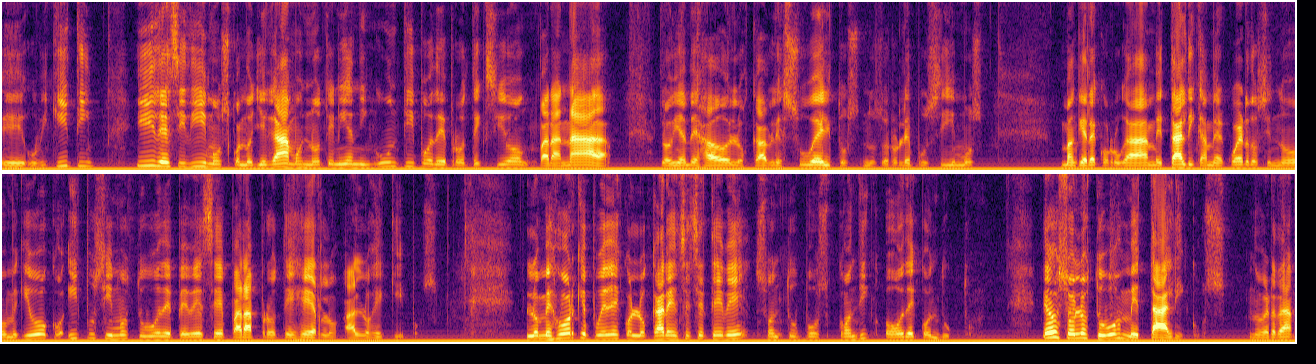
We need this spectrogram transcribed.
eh, Ubiquiti y decidimos cuando llegamos no tenía ningún tipo de protección para nada lo habían dejado los cables sueltos. Nosotros le pusimos manguera corrugada metálica, me acuerdo, si no me equivoco, y pusimos tubo de PVC para protegerlo a los equipos. Lo mejor que puedes colocar en CCTV son tubos Condic o de conducto. Esos son los tubos metálicos, ¿no verdad?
